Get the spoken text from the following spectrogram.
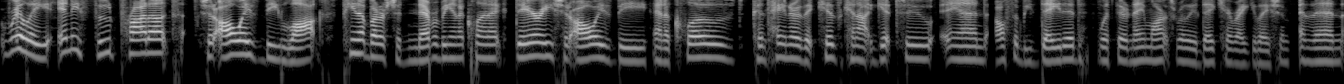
really, any food product should always be locked. Peanut butter should never be in a clinic dairy should always be in a closed container that kids cannot get to and also be dated with their name on it. It's really a daycare regulation. And then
